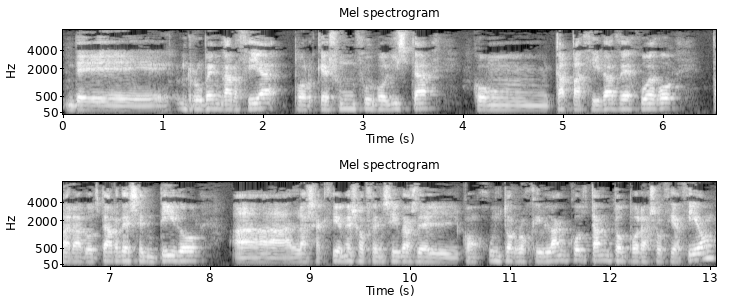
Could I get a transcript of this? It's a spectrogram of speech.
de Rubén García porque es un futbolista con capacidad de juego para dotar de sentido a las acciones ofensivas del conjunto rojiblanco, tanto por asociación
